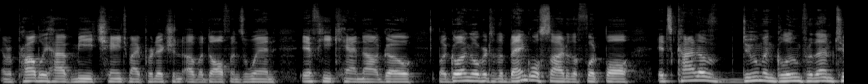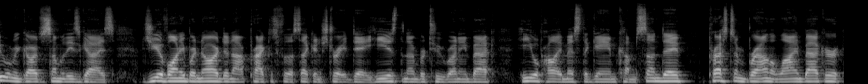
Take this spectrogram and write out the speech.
and would probably have me change my prediction of a Dolphins win if he cannot go. But going over to the Bengals side of the football, it's kind of doom and gloom for them too in regards to some of these guys. Giovani Bernard did not practice for the second straight day. He is the number two running back. He will probably miss the game come Sunday. Preston Brown, the linebacker,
